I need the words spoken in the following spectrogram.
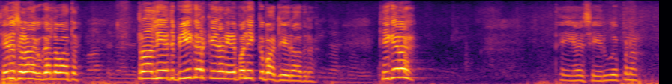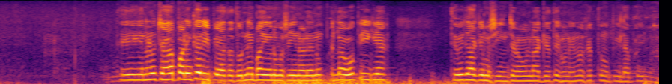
ਸਿਰ ਸੁਣਾ ਕੋਈ ਗੱਲਬਾਤ। ਟਰਾਲੀਆਂ 'ਚ 20 ਕਰਕੇ ਜਾਣੀ ਨੇ ਭਾਵੇਂ 1 ਵਜੇ ਰਾਤ ਨੂੰ। ਠੀਕ ਹੈ ਨਾ? ਤੇ ਇਹ ਸ਼ੇਰੂ ਆਪਣਾ। ਤੇ ਇਹਨਾਂ ਨੂੰ ਚਾਹ ਪਾਣੀ ਘਰੀ ਪਿਆ ਤਾਂ, ਦੋਨੇ ਬਾਈਆਂ ਨੂੰ, ਮਸ਼ੀਨ ਵਾਲਿਆਂ ਨੂੰ। ਪਹਿਲਾਂ ਉਹ ਪੀ ਗਿਆ। ਤੇ ਉਹ ਜਾ ਕੇ ਮਸ਼ੀਨ ਚਲਾਉਣ ਲੱਗ ਗਿਆ ਤੇ ਹੁਣ ਇਹਨੂੰ ਆਖਿਆ ਤੂੰ ਪੀ ਲੈ ਭਾਈ ਮੈਂ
